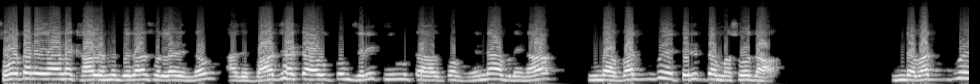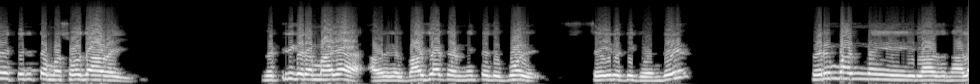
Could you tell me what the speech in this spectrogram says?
சோதனையான காலம் என்றுதான் சொல்ல வேண்டும். அது பாஜகவுக்கும் சரி திமுகவுக்கும். என்ன அப்படின்னா இந்த வக்பு திருத்த மசோதா இந்த வக்பு திருத்த மசோதாவை வெற்றிகரமாக அவர்கள் பாஜக நினைத்தது போல் செய்யறதுக்கு வந்து பெரும்பான்மை இல்லாததுனால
